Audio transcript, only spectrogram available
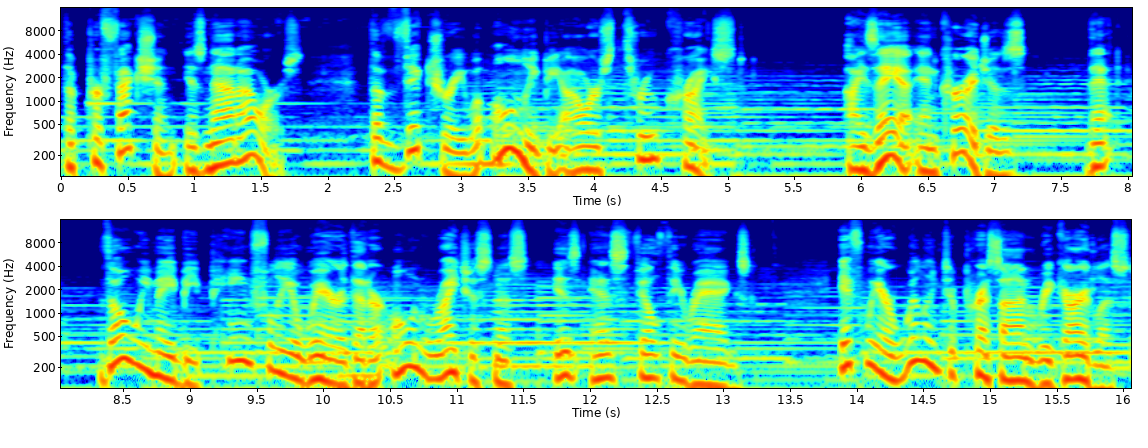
the perfection is not ours, the victory will only be ours through Christ. Isaiah encourages that though we may be painfully aware that our own righteousness is as filthy rags, if we are willing to press on regardless,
